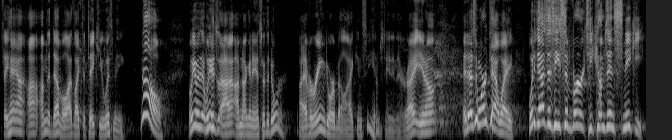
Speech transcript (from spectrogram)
Say, hey, I, am the devil. I'd like to take you with me. No. We, we, I, I'm not going to answer the door. I have a ring doorbell. I can see him standing there, right? You know, it doesn't work that way. What he does is he subverts, he comes in sneaky.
